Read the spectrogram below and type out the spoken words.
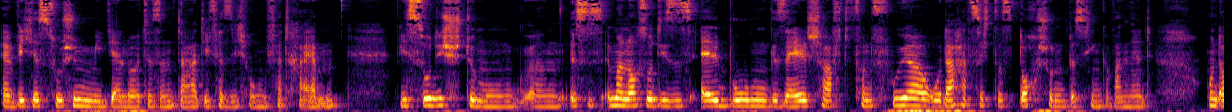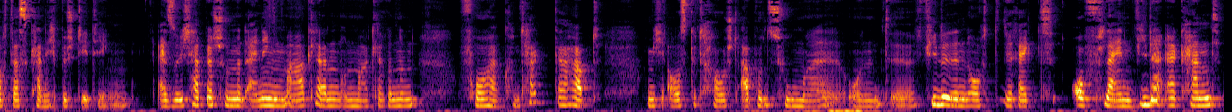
welche Social Media Leute sind da, die Versicherungen vertreiben wie ist so die Stimmung? Ähm, ist es immer noch so dieses Ellbogengesellschaft von früher oder hat sich das doch schon ein bisschen gewandelt? Und auch das kann ich bestätigen. Also ich habe ja schon mit einigen Maklern und Maklerinnen vorher Kontakt gehabt, mich ausgetauscht ab und zu mal und äh, viele dann auch direkt offline wiedererkannt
